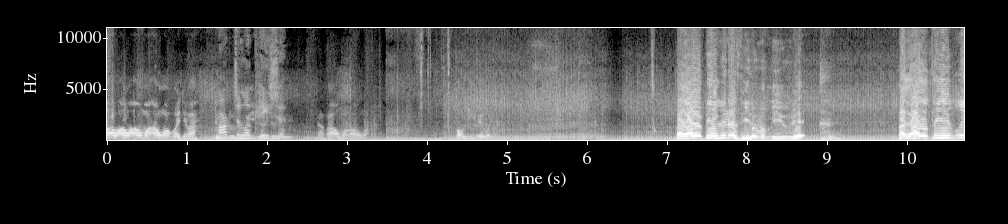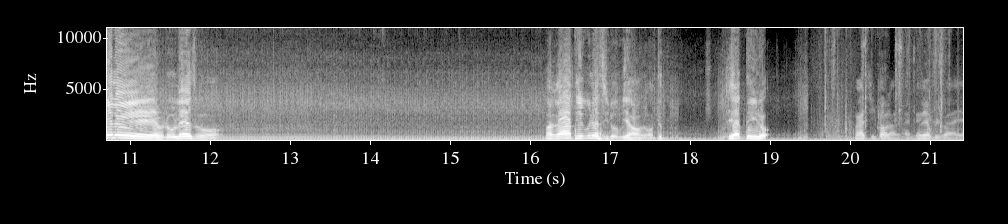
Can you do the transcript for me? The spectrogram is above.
အောက်အောက်အောက်အောက်မအောက်မကိုဒီမှာ Marked a location. ငါအောက်မအောက်မ ပေါင်ကြီးပဲကိုဘာသာတော့တေခွင်းနဲ့စီလို့မမီဘူးတဲ့ဘာသာတော့တေခွင်းနဲ့ဘယ်လိုလဲဆိုတော့ဘာသာတေခွင်းနဲ့စီလို့မရအောင်တော့တရားသေးတော့ငါကြီးကောက်လာတယ်နည်းနည်းပြပါလားရ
